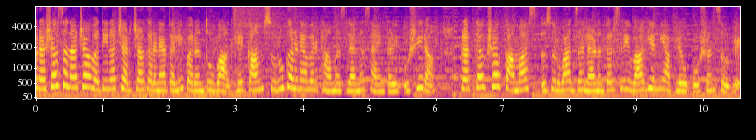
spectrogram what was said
प्रशासनाच्या वतीनं चर्चा करण्यात आली परंतु वाघ हे काम सुरू करण्यावर ठाम असल्यानं सायंकाळी उशिरा प्रत्यक्ष कामास सुरुवात झाल्यानंतर श्री वाघ यांनी आपले उपोषण सोडले.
